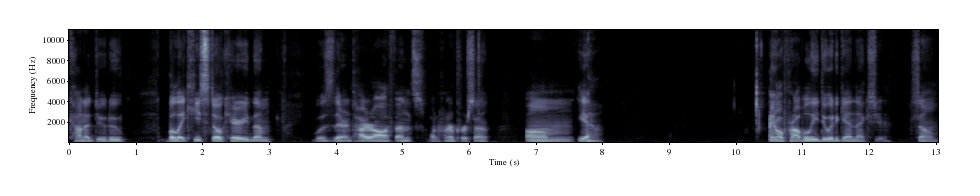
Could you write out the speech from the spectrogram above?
kind of doo doo but like he still carried them. Was their entire offense 100%. Um, yeah. And I'll probably do it again next year. So,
